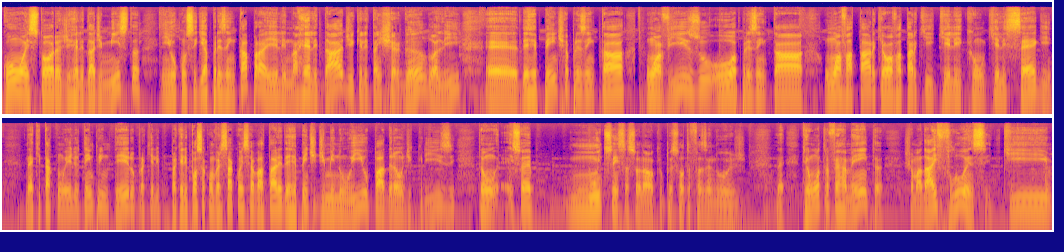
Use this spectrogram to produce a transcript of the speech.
com a história de realidade mista e eu conseguir apresentar para ele na realidade que ele está enxergando ali, é, de repente apresentar um aviso ou apresentar um avatar que é o avatar que, que, ele, que ele segue né, que está com ele o tempo inteiro para que, ele, que ele possa conversar com esse avatar e de repente diminuir o padrão de crise. Então, isso é muito sensacional que o pessoal está fazendo hoje. Né? Tem uma outra ferramenta chamada iFluency, que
